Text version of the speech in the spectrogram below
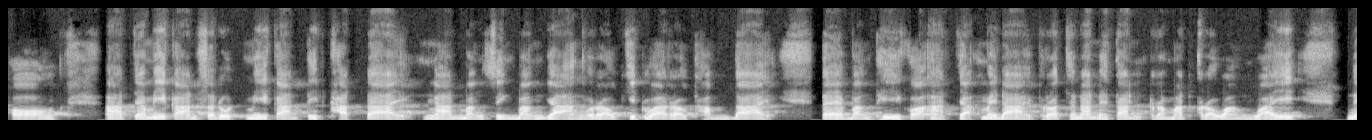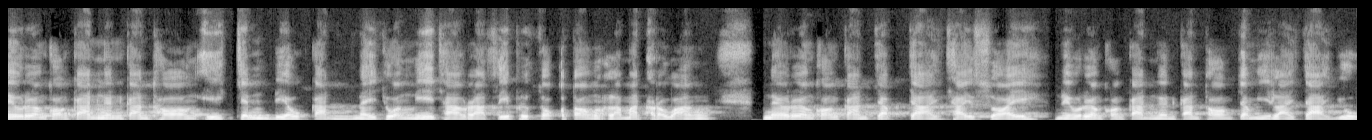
ทอง อาจจะมีการสะดุดมีการติดขัดได้ งานบางสิ่งบางอย่าง เราคิดว่าเราทำได้ แต่บางทีก็อาจจะไม่ได้ เพราะฉะนั้นในท่านระมัดระวังไว้ ในเรื่องของการเงินการทองอีกเช่นเดียวกัน ในช่วงนี้ชาวราศีพฤษภก็ต้องระมัดระวัง ในเรื่องของการจับจ่ายใช้สอย ในเรื่องของการเงินการทองจะมีรายจ่ายอยู่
